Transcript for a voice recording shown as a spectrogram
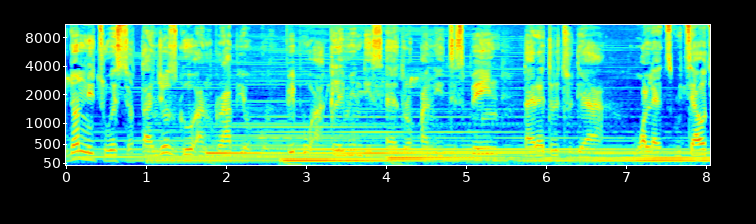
you don't need to waste your time, just go and grab your own. People are claiming this airdrop and it is paying directly to their wallet without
